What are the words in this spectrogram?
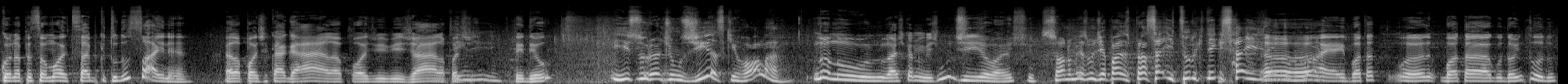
quando a pessoa morre, tu sabe que tudo sai, né? Ela pode cagar, ela pode mijar, ela pode. Entendeu? E isso durante uns dias que rola? No, no- acho que é no mesmo dia, eu acho. Só no mesmo dia pra, pra sair tudo que tem que sair. Aham, corpo. aí bota, ano- bota algodão em tudo.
